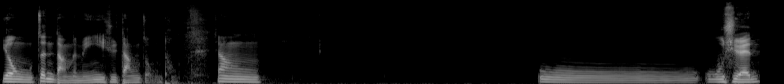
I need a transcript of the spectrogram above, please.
用政党的名义去当总统，像武武铉、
